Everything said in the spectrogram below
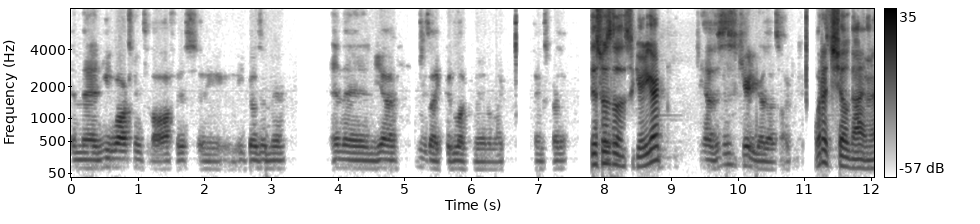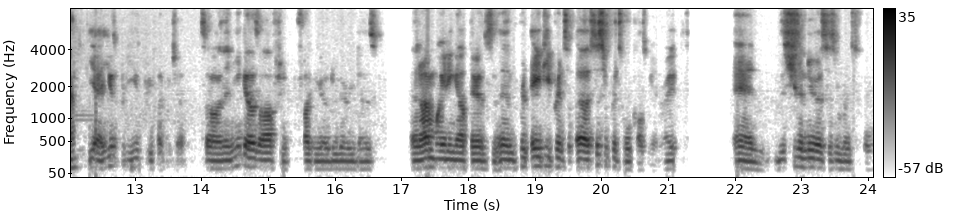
And then he walks me into the office, and he, he goes in there, and then yeah, he's like, good luck, man. I'm like, thanks, brother. This was the security guard? Yeah, this is a security guard that I was talking to. What a chill guy, man. Yeah, he was pretty, he was pretty fucking chill. So and then he goes off to fucking go do whatever he does, and I'm waiting out there. And AT principal, uh, assistant principal calls me in, right? And she's a new assistant principal.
